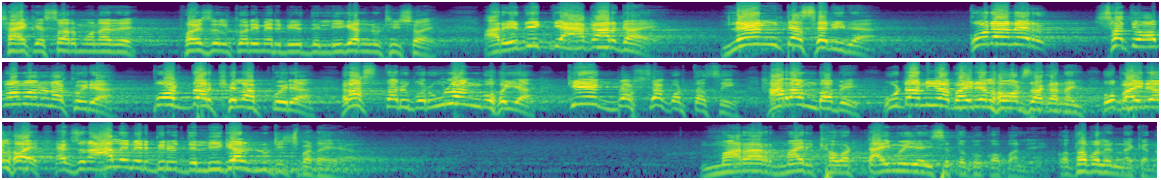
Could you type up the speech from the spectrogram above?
শাহেকে সরমনারে ফয়জুল করিমের বিরুদ্ধে লিগাল নোটিশ হয়। আর এদিক দিয়ে আগার গায় ল্যাংটা সেরিরা কোরআনের সাথে অবমাননা কইরা, পর্দার খেলাপ কইরা, রাস্তার উপর উলাঙ্গ হইয়া কেক ব্যবসা করতেছে। হারাম ভাবে ওটা নিয়ে ভাইরাল হওয়ার জায়গা নাই। ও ভাইরাল হয় একজন আলেমের বিরুদ্ধে লিগাল নোটিশ পাঠায়া মারার মায়ের খাওয়ার টাইম হয়ে আইছে তোকে কপালে। কথা বলেন না কেন?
